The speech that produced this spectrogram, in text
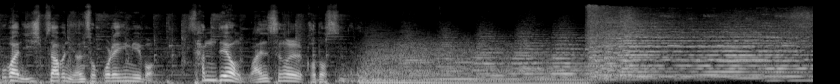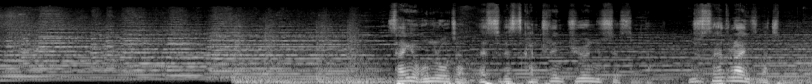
후반 24분 연속골에 힘입어 3대0 완승을 거뒀습니다. 상이 오늘 오전 SBS 간추린 주요 뉴스였습니다. 뉴스 헤드라인즈 마칩니다.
